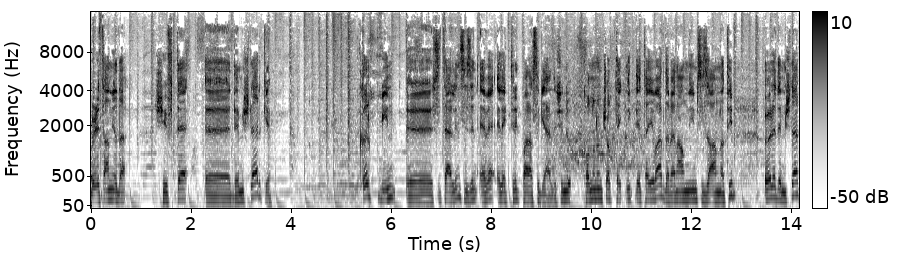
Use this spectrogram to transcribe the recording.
Britanya'da çifte e, demişler ki 40 bin e, sterlin sizin eve elektrik parası geldi. Şimdi konunun çok teknik detayı var da ben anlayayım size anlatayım. Öyle demişler.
